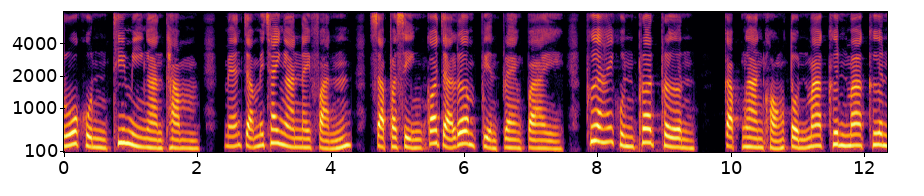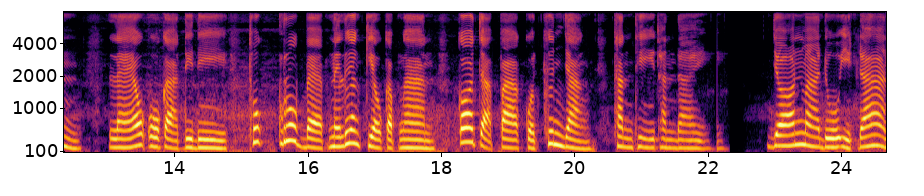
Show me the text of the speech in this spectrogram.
รู้คุณที่มีงานทำแม้นจะไม่ใช่งานในฝันสรรพสิ่งก็จะเริ่มเปลี่ยนแปลงไป เพื่อให้คุณเพลิดเพลินกับงานของตนมากขึ้นมากขึ้น แล้วโอกาสดีๆ ทุกรูปแบบในเรื่องเกี่ยวกับงาน ก็จะปรากฏขึ้นอย่างทันทีทันใด ย้อนมาดูอีกด้าน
